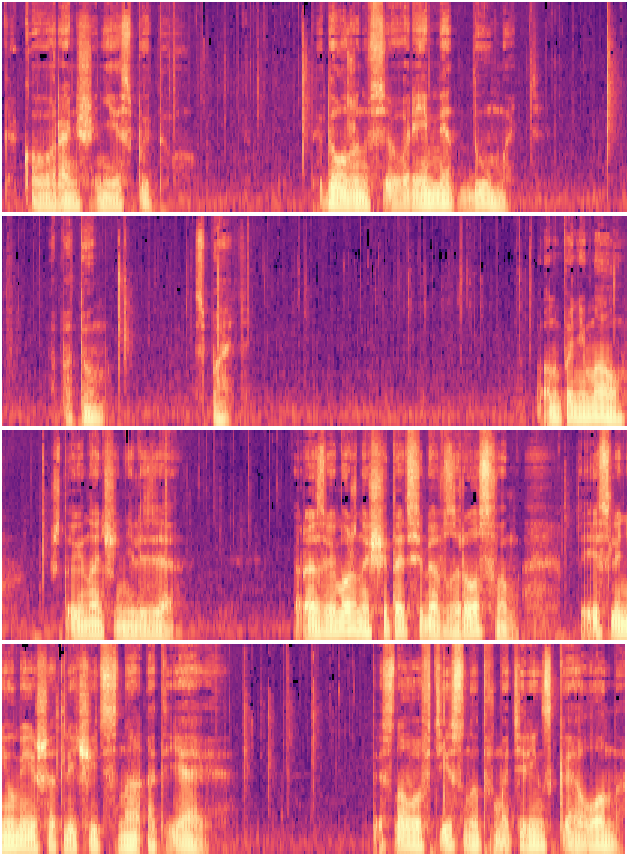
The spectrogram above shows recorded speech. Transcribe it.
какого раньше не испытывал. Ты должен все время думать, потом спать. Он понимал, что иначе нельзя. Разве можно считать себя взрослым, если не умеешь отличить сна от яви? Ты снова втиснут в материнское лоно,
